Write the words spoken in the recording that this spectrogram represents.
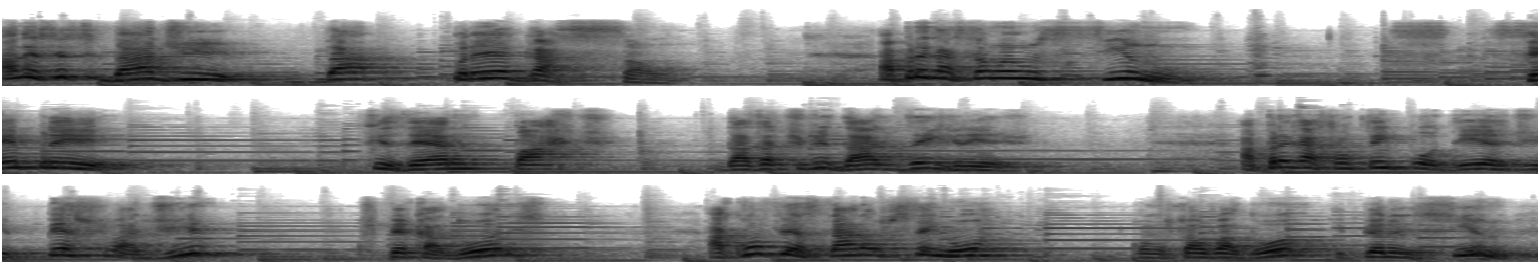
A necessidade da pregação. A pregação é um ensino. Sempre fizeram parte das atividades da igreja. A pregação tem poder de persuadir os pecadores a confessar ao Senhor como Salvador e pelo ensino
